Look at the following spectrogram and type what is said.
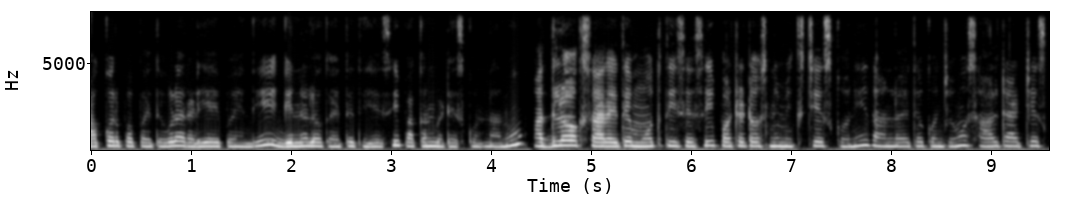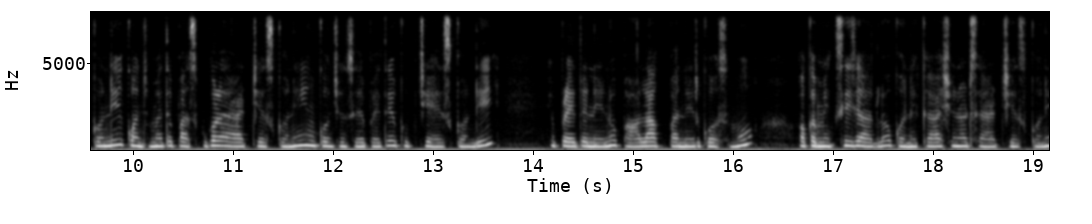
ఆకుకూర పప్పు అయితే కూడా రెడీ అయిపోయింది. గిన్నెలోకి అయితే తీసేసి పక్కన పెట్టేసుకుంటున్నాను. మధ్యలో ఒకసారి అయితే మూత తీసేసి పొటాటోస్ని మిక్స్ చేసుకొని దానిలో అయితే కొంచెము సాల్ట్ యాడ్ చేసుకోండి. కొంచెం అయితే పసుపు కూడా యాడ్ చేసుకొని ఇంకొంచెం సేపు అయితే కుక్ చేసుకోండి. ఇప్పుడైతే నేను పాలాక్ పన్నీర్ కోసము ఒక మిక్సీ జార్లో కొన్ని క్యాషనట్స్ యాడ్ చేసుకొని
